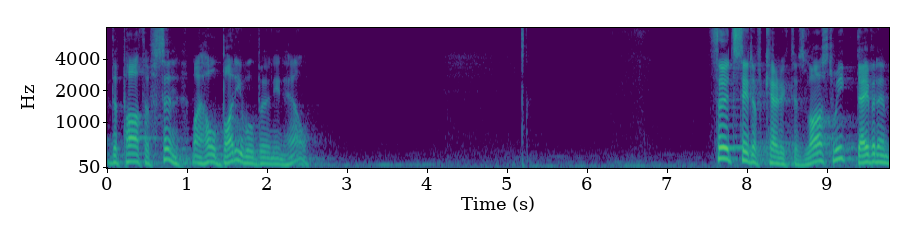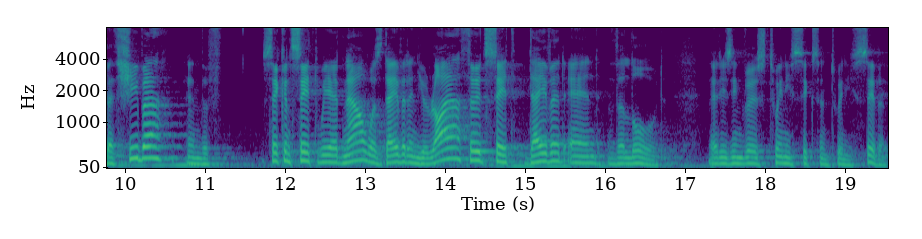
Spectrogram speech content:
the path of sin, my whole body will burn in hell. Third set of characters. Last week, David and Bathsheba, and the second set we had now was David and Uriah. Third set, David and the Lord. That is in verse 26 and 27.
